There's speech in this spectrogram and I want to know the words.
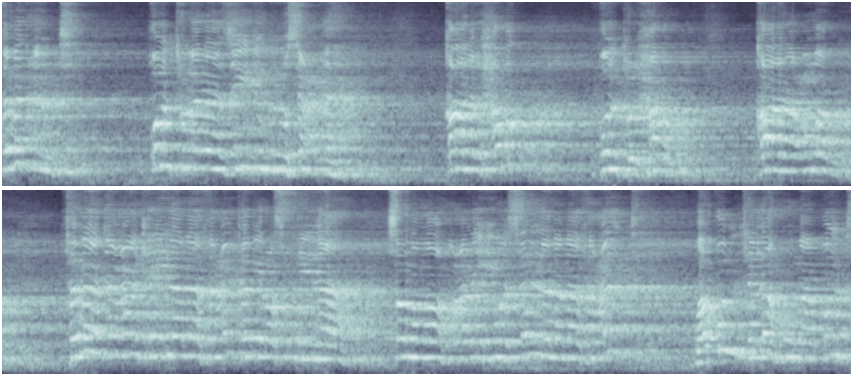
فمن أنت؟ قلت أنا زيد بن سعدة قال الحبر قلت الحبر قال عمر فما دعاك إلى ما فعلت برسول الله صلى الله عليه وسلم ما فعلت؟ وقلت له ما قلت.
